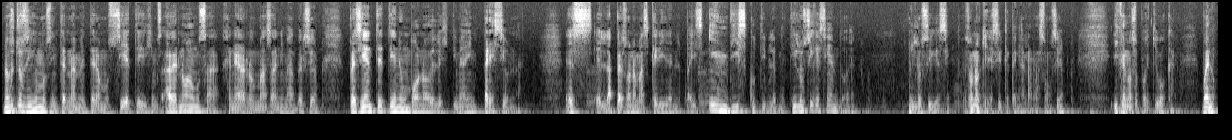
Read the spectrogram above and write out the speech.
Nosotros dijimos internamente, éramos siete, y dijimos, a ver, no vamos a generarnos más animadversión. El presidente tiene un bono de legitimidad impresionante. Es eh, la persona más querida en el país, indiscutiblemente. Y lo sigue siendo, ¿eh? Y lo sigue siendo. Eso no quiere decir que tenga la razón siempre y que no se puede equivocar. Bueno,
